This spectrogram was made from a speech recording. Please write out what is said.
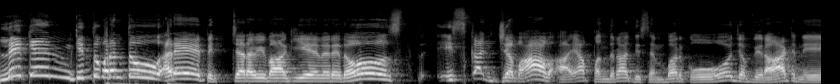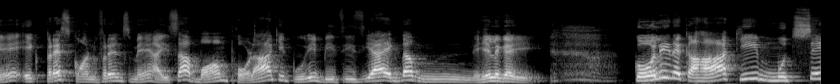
लेकिन किंतु परंतु अरे पिक्चर अभी बाकी है मेरे दोस्त। इसका जवाब आया 15 दिसंबर को जब विराट ने एक प्रेस कॉन्फ्रेंस में ऐसा बॉम्ब फोड़ा कि पूरी बीसीसीआई एकदम हिल गई। कोहली ने कहा कि मुझसे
